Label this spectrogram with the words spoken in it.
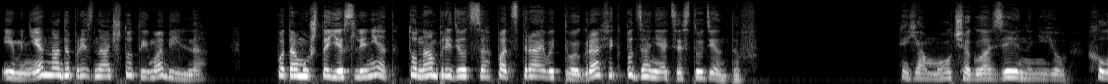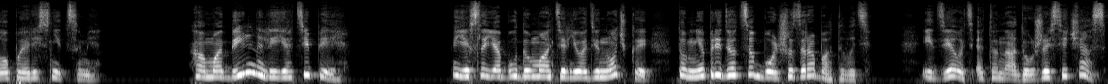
и мне надо признать, что ты мобильна. Потому что если нет, то нам придется подстраивать твой график под занятия студентов. Я молча глазею на нее, хлопая ресницами. А мобильна ли я теперь? Если я буду матерью-одиночкой, то мне придется больше зарабатывать. И делать это надо уже сейчас,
